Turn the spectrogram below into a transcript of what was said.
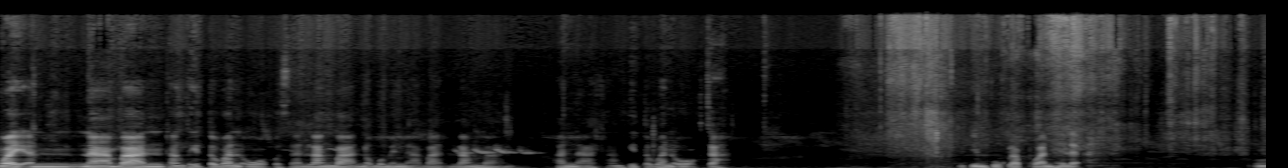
ไว้อันหนาบ้านทั้งทิศตะวันออกว่าสั่นหลังบ้านเนาะบ่แม่นหนาบ้านหลังบ้านหันหนาทางทิศตะวันออกจ้ะ พิมพ์ผูกรับควันให้แหละโอ้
